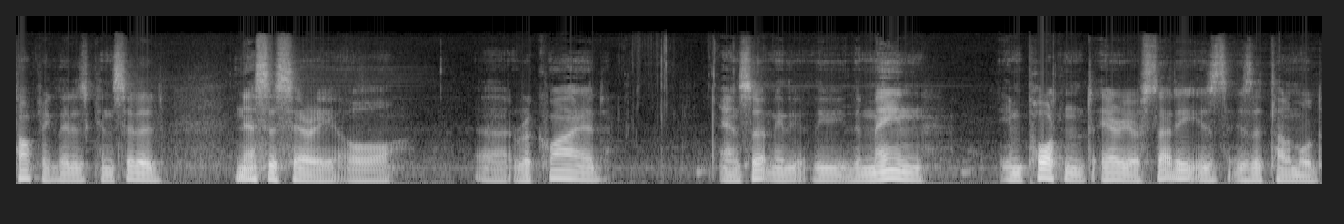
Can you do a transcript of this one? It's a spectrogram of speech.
topic that is considered necessary or uh, required, and certainly the, the, the, main important area of study is, is the Talmud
